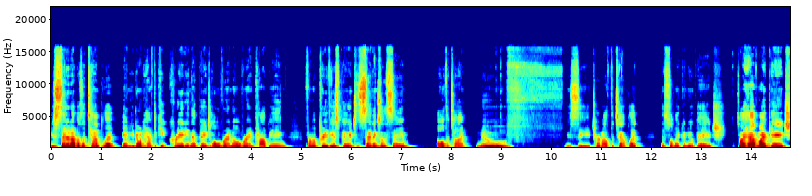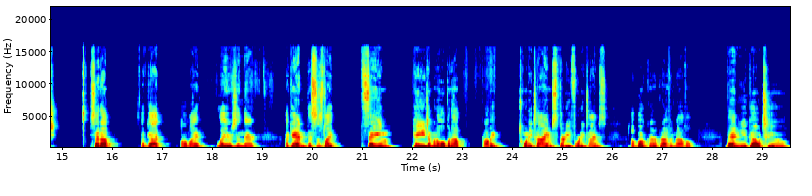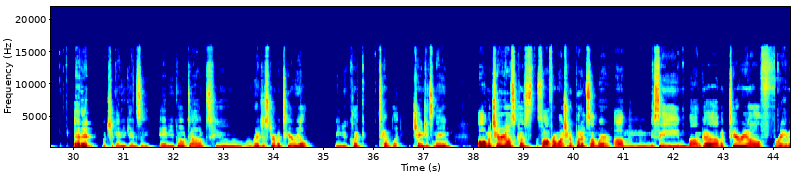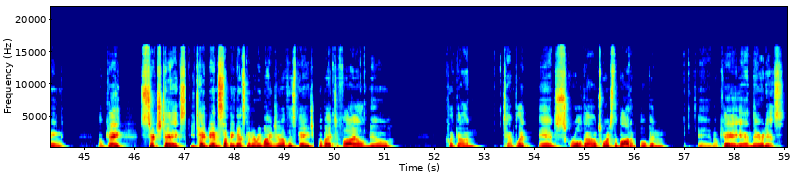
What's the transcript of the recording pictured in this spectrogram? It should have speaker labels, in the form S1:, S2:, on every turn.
S1: you set it up as a template and you don't have to keep creating that page over and over and copying from a previous page. The settings are the same all the time. New, let me see, turn off the template. This will make a new page. So I have my page set up. I've got all my layers in there. Again, this is like the same page I'm going to open up probably 20 times, 30, 40 times a book or a graphic novel. Then you go to edit, which again you can't see, and you go down to register material and you click template. Change its name. All materials, because the software wants you to put it somewhere. Um, let me see, manga material, framing. Okay. Search tags. You type in something that's going to remind you of this page. Go back to File, New, click on Template, and scroll down towards the bottom. Open, and okay, and there it is.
